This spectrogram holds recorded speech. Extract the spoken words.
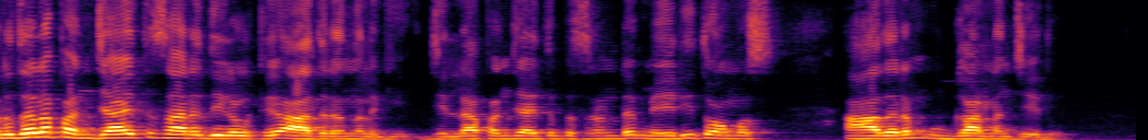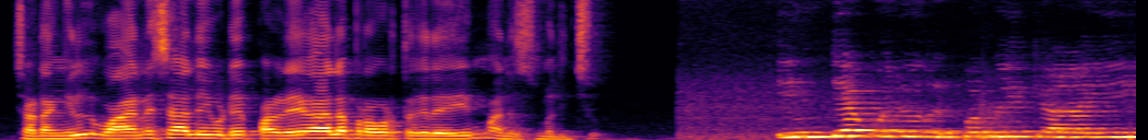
ത്രിതല പഞ്ചായത്ത് സാരഥികൾക്ക് ആദരം നൽകി. ജില്ലാ പഞ്ചായത്ത് പ്രസിഡന്റ് മേരി തോമസ് ആദരം ഉദ്ഘാടനം ചെയ്തു. ചടങ്ങിൽ വായനശാലയുടെ പഴയകാല പ്രവർത്തകരെയും അനുസ്മരിച്ചു. ഇന്ത്യ ഒരു റിപ്പബ്ലിക്കായി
